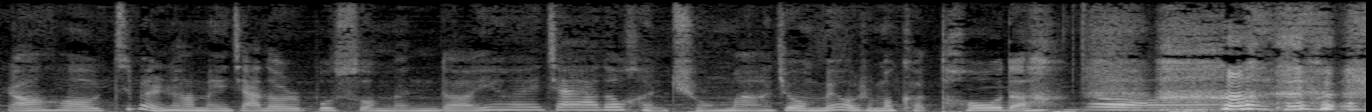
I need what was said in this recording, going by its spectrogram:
然后基本上每家都是不锁门的，因为家家都很穷嘛，就没有什么可偷的。 Oh,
